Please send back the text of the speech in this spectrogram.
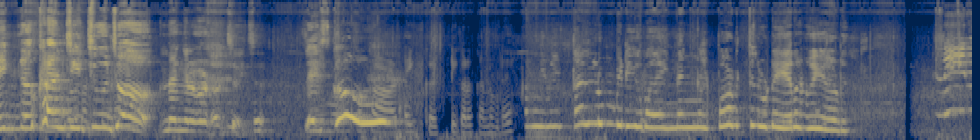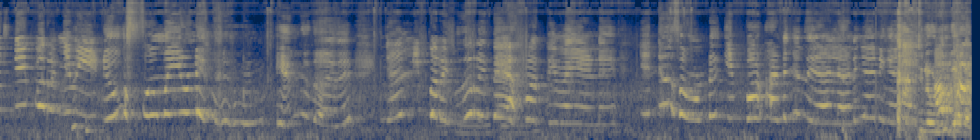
നിങ്ങൾ കണ്ടിട്ടുണ്ടോ നിങ്ങളോട് ചോദിച്ചത് അങ്ങനെ തല്ലും പിടിയുമായി ഞങ്ങൾ പാടത്തിലൂടെ ഇറങ്ങുകയാണ്. അപ്പോൾ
